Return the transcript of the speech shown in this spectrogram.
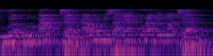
24 jam kalau misalnya kurang 5 jam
